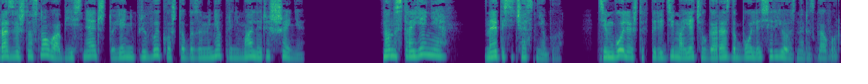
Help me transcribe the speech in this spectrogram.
Разве что снова объяснять, что я не привыкла, чтобы за меня принимали решения. Но настроения на это сейчас не было. Тем более, что впереди маячил гораздо более серьезный разговор,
